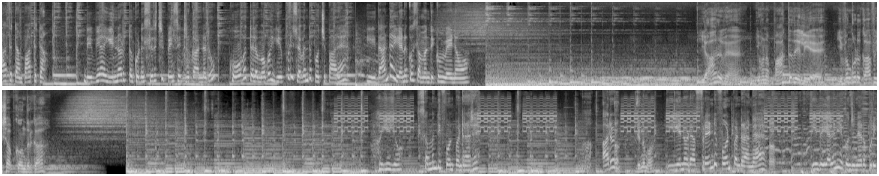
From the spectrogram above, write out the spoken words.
பாத்துட்டான் பாத்துட்டான் திவ்யா இன்னொருத்தன் கூட சிரிச்சு பேசிட்டு இருக்கான்னதும் கோவத்துல முகம் எப்படி செவந்து போச்சு பாரு. இதாண்டா எனக்கும் சம்மந்திக்கும் வேணும். யாரு இவன்? பார்த்ததே இல்லையே. இவன் கூட காஃபி ஷாப்க்கு வந்திருக்கா? ஐயோ சம்மந்தி ஃபோன் பண்றாரு. அருண் என்னம்மா? என்னோட ஃப்ரெண்டு ஃபோன் பண்றாங்க. இந்த இளநிய கொஞ்ச நேரம் புடி.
